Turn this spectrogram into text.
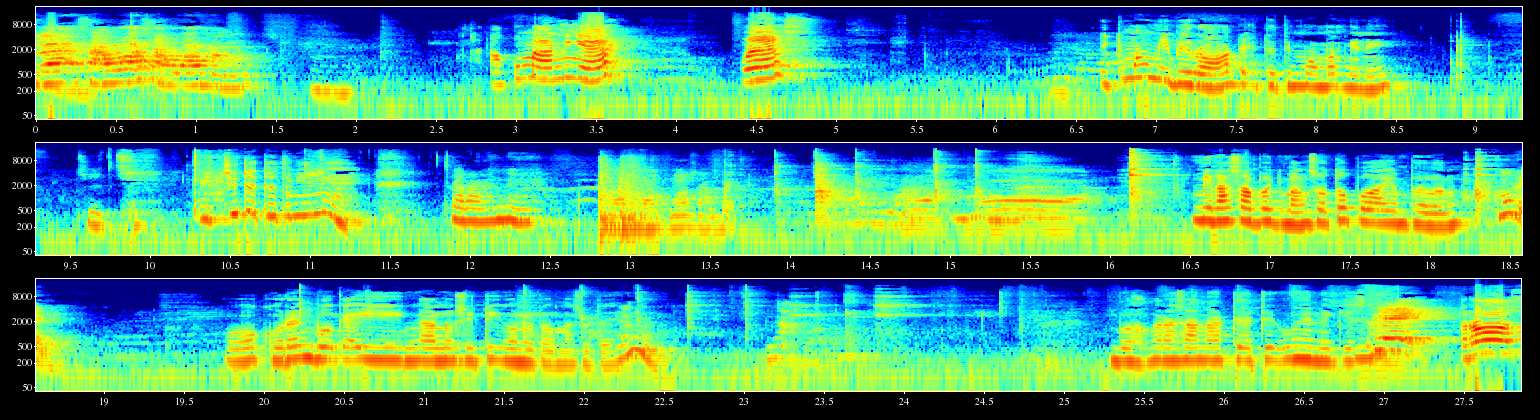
Gak sawah-sawah mang. Aku mani ya. Wes. Iki mang mie piro dek dadi momot ngene? Cici. Cici dek dadi ngene. Carane ngomotno sampai ngomot. Mie rasa apa iki mang soto apa ayam bawang? Goreng. Oh, goreng mbok kei nganu sithik ngono to maksudnya. Hmm. Nah. Mbah ngrasakno adik-adikku ngene iki. Terus.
